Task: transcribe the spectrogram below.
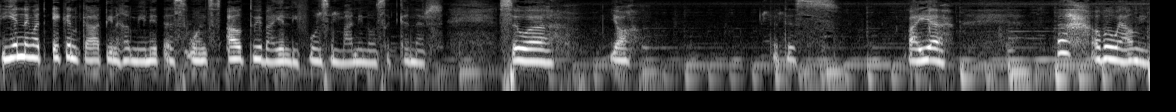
Die een ding wat ek en Katie gemeen het is ons is albei baie lief vir ons man en ons kinders. So uh, ja. Dit is baie uh, overwhelming.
